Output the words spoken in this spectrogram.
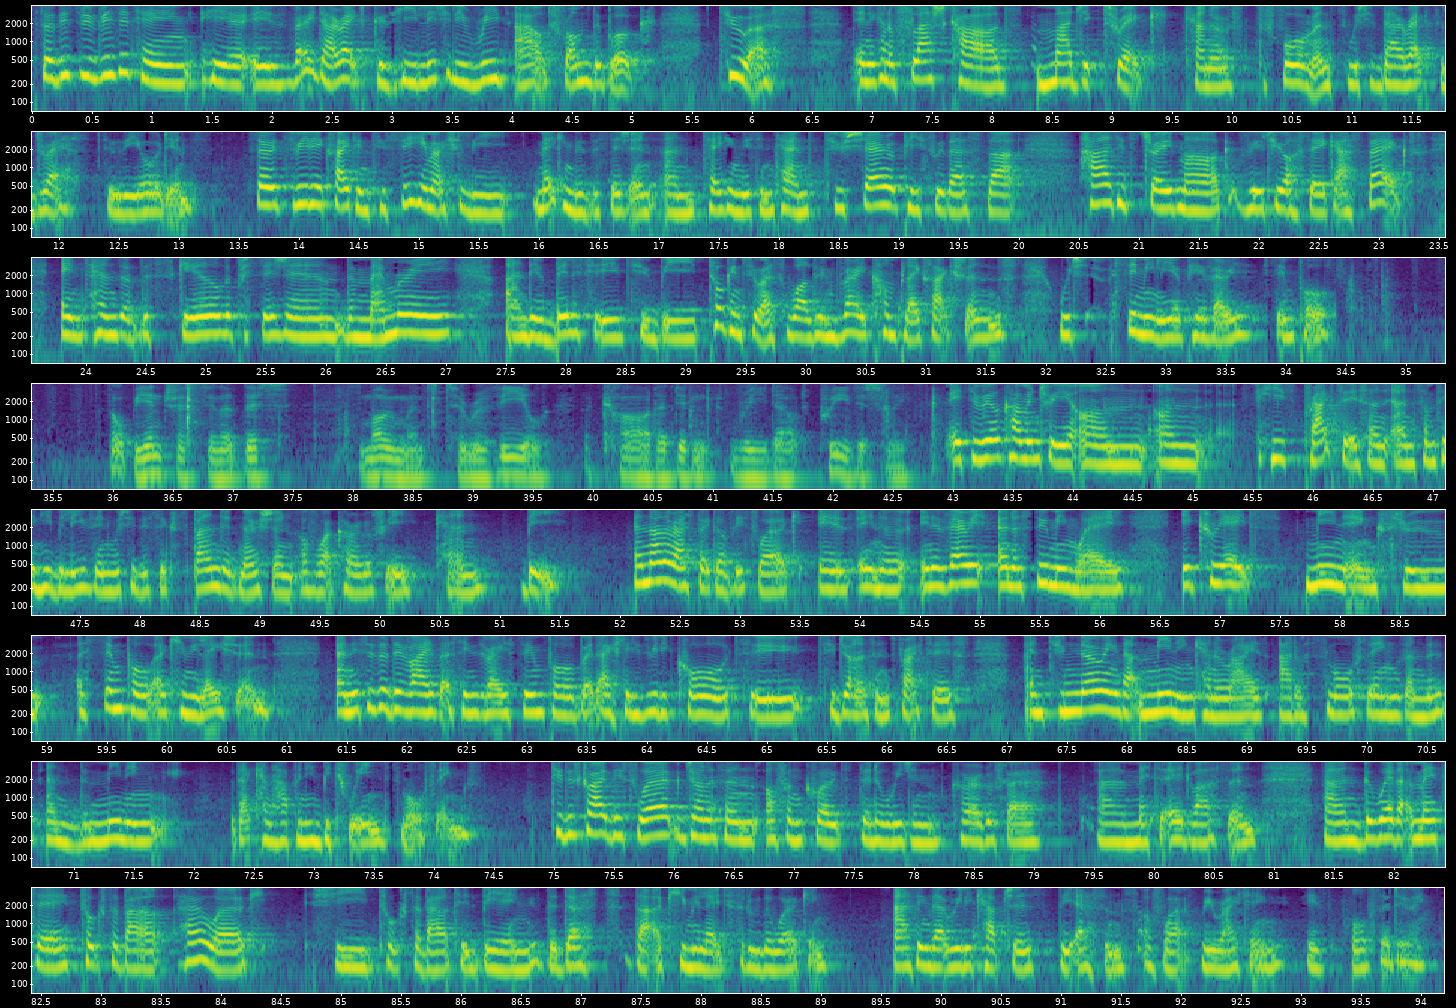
So this revisiting here is very direct because he literally reads out from the book to us in a kind of flashcards magic trick kind of performance, which is direct address to the audience. So it's really exciting to see him actually making this decision and taking this intent to share a piece with us that has its trademark virtuosic aspects in terms of the skill, the precision, the memory, and the ability to be talking to us while doing very complex actions, which seemingly appear very simple thought be interesting at this moment to reveal a card I didn't read out previously. It's a real commentary on on his practice and, and something he believes in, which is this expanded notion of what choreography can be. Another aspect of this work is in a in a very unassuming way, it creates meaning through a simple accumulation. And this is a device that seems very simple, but actually is really core to, to Jonathan's practice and to knowing that meaning can arise out of small things and the, and the meaning that can happen in between small things. To describe this work, Jonathan often quotes the Norwegian choreographer uh, Mette Edvardsen. And the way that Mette talks about her work, she talks about it being the dust that accumulates through the working. I think that really captures the essence of what rewriting is also doing.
